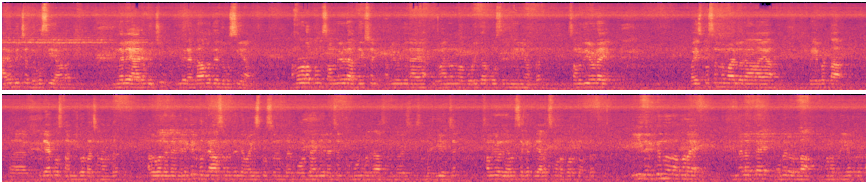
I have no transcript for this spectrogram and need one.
ആരംഭിച്ച ദിവസിയാണ്. ഇന്നലെ ആരംഭിച്ചു ഇന്ന് രണ്ടാമത്തെ ദിവസിയാണ്. നമ്മളോടൊപ്പം സമിതിയുടെ അധ്യക്ഷൻ അഭിമന്യനായ ഇവാനന്ദ കോളിക്കാർപ്പോ തിരുമേനിയുണ്ട് സമിതിയുടെ വൈസ് പ്രസിഡന്റുമാരിൽ ഒരാളായ പ്രിയപ്പെട്ട കുര്യാക്കോസ് തണ്ണിക്കോട്ട് അച്ഛനുണ്ട്. അതുപോലെ തന്നെ നിലയ്ക്കൽ ഭദ്രാസനത്തിന്റെ വൈസ് പ്രസിഡന്റ് പോൾ ഡാനിയൽ അച്ഛൻ കുമ്മൂൺ ഭദ്രാസനത്തിന്റെ വൈസ് പ്രസിഡന്റ് എബി അച്ഛൻ സമിതിയുടെ ജനറൽ സെക്രട്ടറി അലക്സ് മണപ്പുറത്തുണ്ട്. ഈ നിൽക്കുന്നത് നമ്മുടെ ഇന്നലത്തെ മുതലുള്ള നമ്മുടെ പ്രിയപ്പെട്ട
